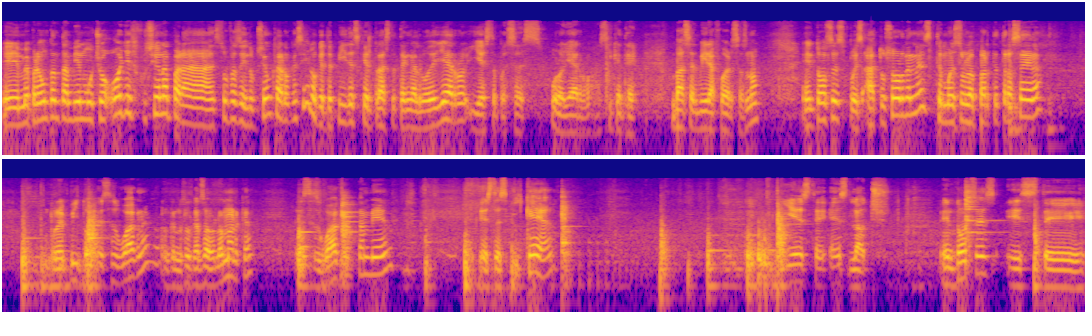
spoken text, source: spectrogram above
Eh, me preguntan también mucho, oye, ¿funciona para estufas de inducción? Claro que sí, lo que te pide es que el traste tenga algo de hierro y este pues es puro hierro, así que te va a servir a fuerzas, ¿no? Entonces, pues a tus órdenes, te muestro la parte trasera. Repito, este es Wagner, aunque no se alcanza a ver la marca. Este es Wagner también. Este es Ikea. Y este es Lodge. Entonces, este...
